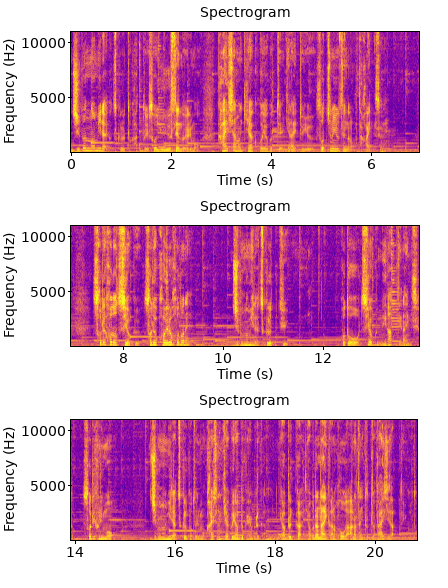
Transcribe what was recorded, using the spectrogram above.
自分の未来を作るとかというそういう優先度よりも会社の規約を破ってはいけないというそっちの優先度の方が高いんですよね。それほど強く、それを超えるほどね、自分の未来を作るっていうことを強く願ってないんですよ。それよりも自分の未来を作ることよりも会社の規約を破るか破るか、破るか破らないかの方があなたにとっては大事だということ。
